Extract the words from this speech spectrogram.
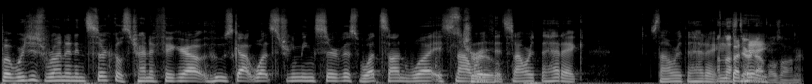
but we're just running in circles trying to figure out who's got what streaming service, what's on what. It's not true. worth it. It's not worth the headache. It's not worth the headache. Unless But hey. Daredevil's on it.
